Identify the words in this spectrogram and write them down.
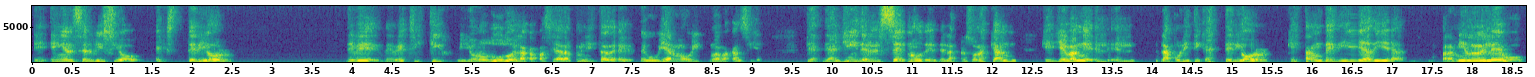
eh, en el servicio exterior debe, debe existir, y yo no dudo de la capacidad de la ministra de, Gobierno y nueva canciller, de, allí, del seno de, las personas que, han, que llevan la política exterior, que están de día a día, para mí el relevo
